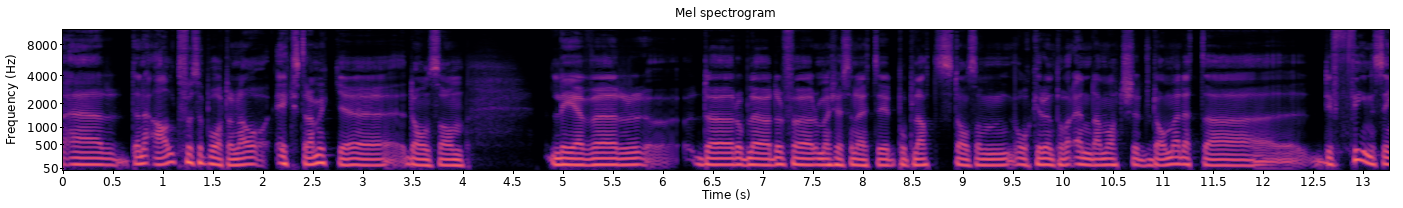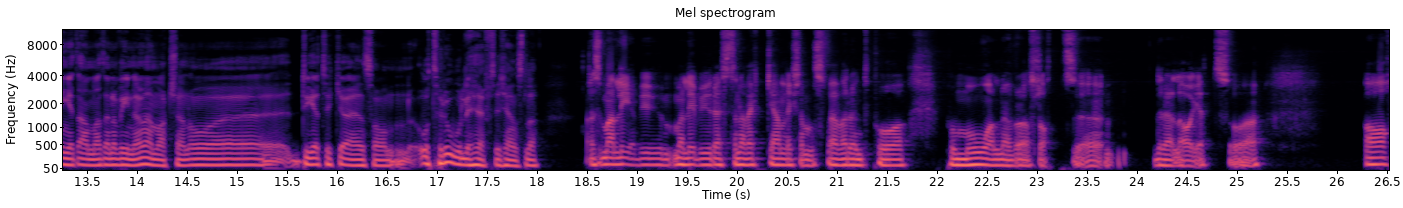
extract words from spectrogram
är, den är allt för supporterna och extra mycket de som lever, dör och blöder för Manchester United på plats. De som åker runt på varenda match. De är detta, det finns inget annat än att vinna den här matchen och eh, det tycker jag är en sån otroligt häftig känsla. Alltså man lever ju, man lever ju resten av veckan, liksom svävar runt på, på moln över att ha slått eh, det där laget. Så ja,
